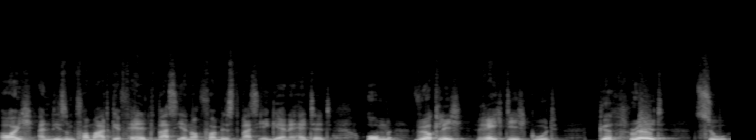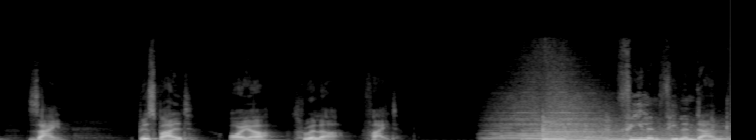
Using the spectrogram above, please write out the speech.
euch an diesem Format gefällt, was ihr noch vermisst, was ihr gerne hättet, um wirklich richtig gut gethrillt zu sein. Bis bald, euer Thriller Fight. Vielen, vielen Dank,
